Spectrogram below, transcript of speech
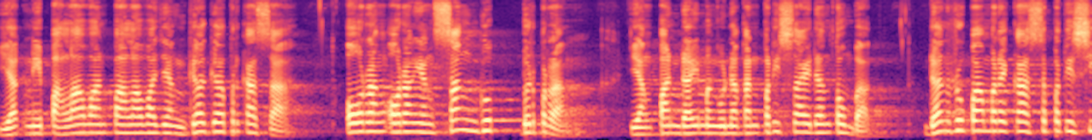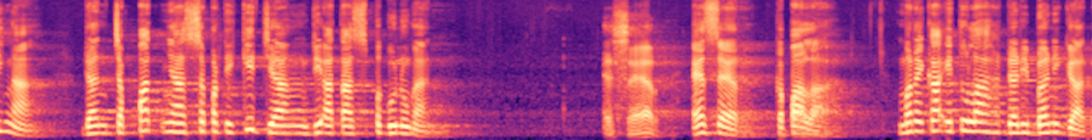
yakni pahlawan-pahlawan yang gagah perkasa, orang-orang yang sanggup berperang, yang pandai menggunakan perisai dan tombak, dan rupa mereka seperti singa, dan cepatnya seperti kijang di atas pegunungan. Eser. Eser, kepala. Mereka itulah dari Bani Gad,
